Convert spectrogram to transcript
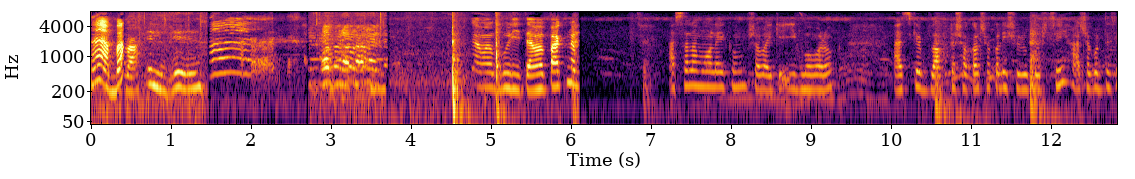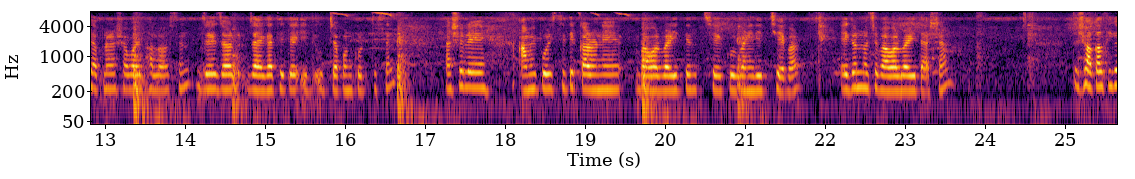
হ্যাঁ আব্বা আমার বুড়িতে আমার পাকনা আসসালামু আলাইকুম সবাইকে ঈদ মোবারক। আজকে ব্লগটা সকাল সকালই শুরু করছি। আশা করতেছি আপনারা সবাই ভালো আছেন যে যার জায়গা থেকে ঈদ উদযাপন করতেছেন। আসলে আমি পরিস্থিতির কারণে বাবার বাড়িতে হচ্ছে কুরবানি দিচ্ছি এবার। এই জন্য হচ্ছে বাবার বাড়িতে আসা। তো সকাল থেকে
